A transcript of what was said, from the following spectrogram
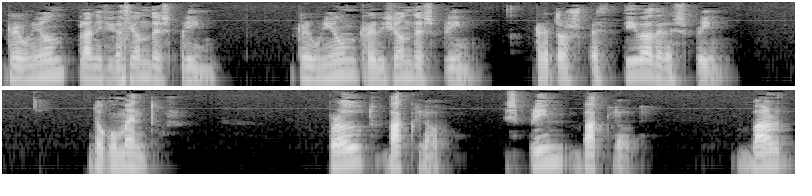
Reunión planificación de sprint. Reunión revisión de sprint. Retrospectiva del sprint. Documentos. Product Backlog. Sprint Backlog. Bar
